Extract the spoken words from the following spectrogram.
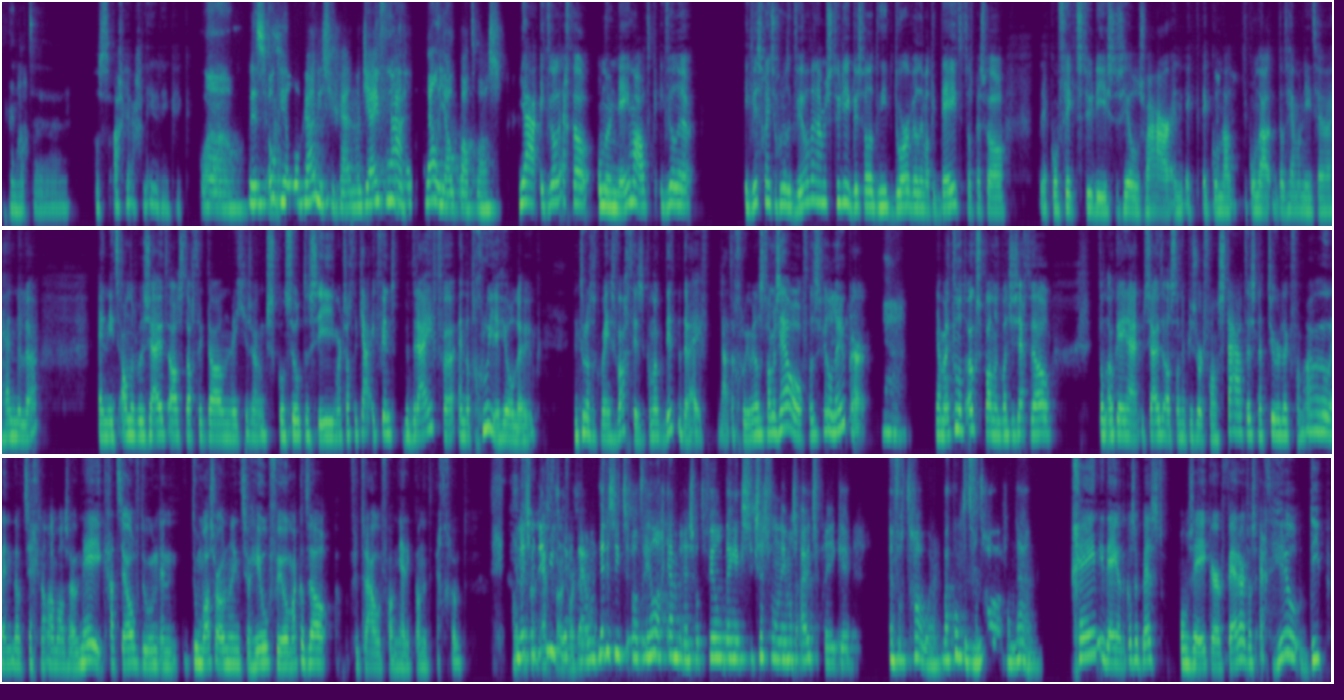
En dat uh, was acht jaar geleden, denk ik. Wauw. Het is ook heel organisch gegaan. Want jij voelde dat het wel jouw pad was. Ja, ik wilde echt wel ondernemen. Ik, wilde, ik wist gewoon niet zo goed wat ik wilde na mijn studie. Ik wist wel dat ik niet door wilde in wat ik deed. Het was best wel ja, conflictstudies, dus heel zwaar. En ik, ik kon, dat, ik kon dat, dat helemaal niet uh, handelen. En iets anders bij Zuidas dacht ik dan, weet je, zo'n consultancy. Maar toen dacht ik, ja, ik vind bedrijven en dat groeien heel leuk. En toen dacht ik opeens, wacht eens, ik kan ook dit bedrijf laten groeien. Maar dat is van mezelf, dat is veel leuker. Ja. Ja, maar ik vond het ook spannend, want je zegt wel van oké, okay, nou, Zuidas, dan heb je een soort van status natuurlijk. Van oh, en dat zeg je dan allemaal zo. Nee, ik ga het zelf doen. En toen was er ook nog niet zo heel veel. Maar ik had wel vertrouwen van, ja, ik kan het echt groot. En dat je dit niet zegt, want dit is iets wat heel herkenbaar is. Wat veel, denk ik, succesvolle ondernemers uitspreken. Een vertrouwen. Waar komt het mhm. vertrouwen vandaan? Geen idee, want ik was ook best onzeker verder. Het was echt heel diep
